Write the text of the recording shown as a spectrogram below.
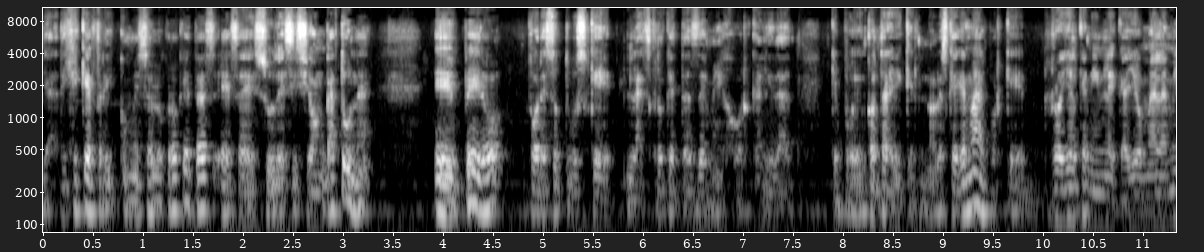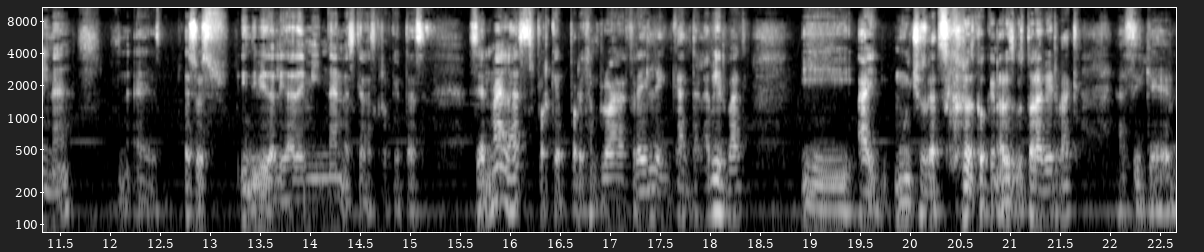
Ya dije que Frey come solo croquetas, esa es su decisión gatuna. Eh, pero por eso busqué las croquetas de mejor calidad que puedo encontrar y que no les caigan mal, porque Royal Canin le cayó mal a Mina eso es individualidad de Mina, no es que las croquetas sean malas, porque por ejemplo a Frey le encanta la birback y hay muchos gatos que conozco que no les gusta la birback, así que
